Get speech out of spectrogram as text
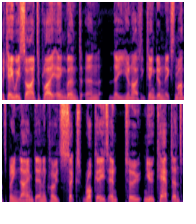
The Kiwi side to play England in the United Kingdom next month's been named and includes six rookies and two new captains.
